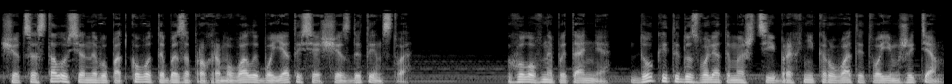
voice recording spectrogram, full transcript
що це сталося не випадково тебе запрограмували боятися ще з дитинства. Головне питання, доки ти дозволятимеш цій брехні керувати твоїм життям.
